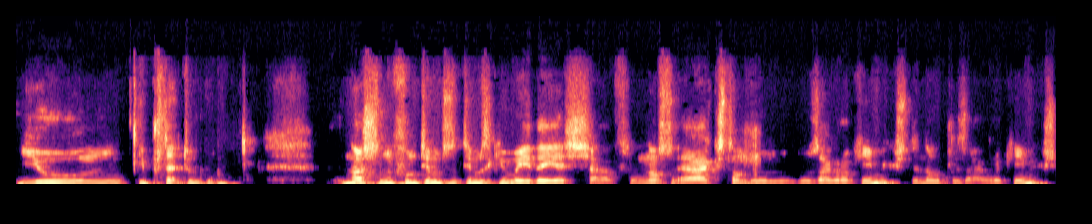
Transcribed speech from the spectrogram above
E, o, e portanto, nós, no fundo, temos, temos aqui uma ideia-chave. Há a questão do, dos agroquímicos, de não utilizar agroquímicos.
